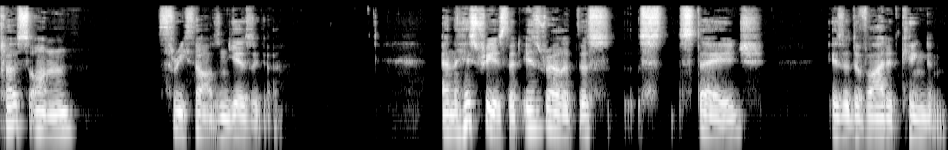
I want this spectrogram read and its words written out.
close on 3,000 years ago. And the history is that Israel at this stage is a divided kingdom.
